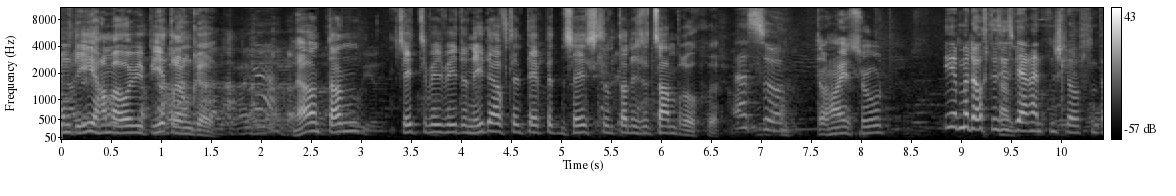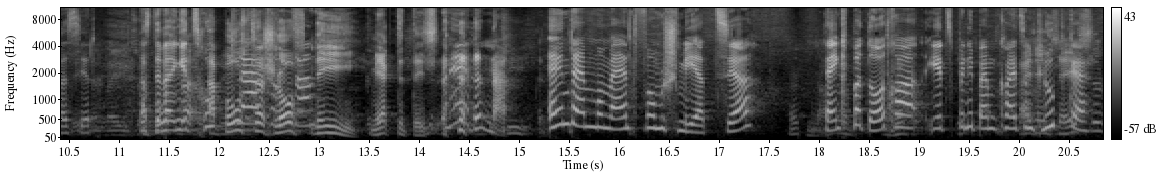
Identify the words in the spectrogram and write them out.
der und ich haben ein halbes Bier getrunken. Ja, und dann setze ich mich wieder nieder auf den deppeten Sessel und dann ist er zusammengebrochen. Ach so. Da habe ich so. Ich habe mir gedacht, das ist während dem Schlafen passiert. Hast du ein Ein Poster schlaft nie. Merkt ihr das? Nein. In dem Moment vom Schmerz, ja? Denkt man da dran, jetzt bin ich beim, jetzt im Club gehen.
